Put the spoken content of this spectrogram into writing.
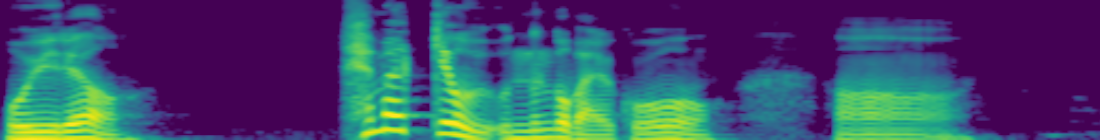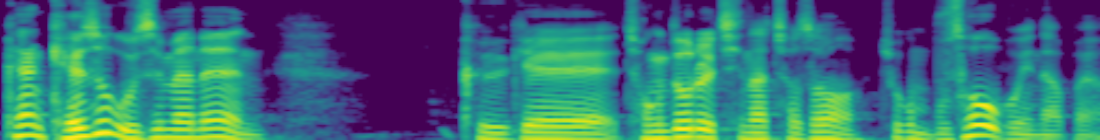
오히려 해맑게 우- 웃는 거 말고 어 그냥 계속 웃으면은 그게 정도를 지나쳐서 조금 무서워 보이나 봐요.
